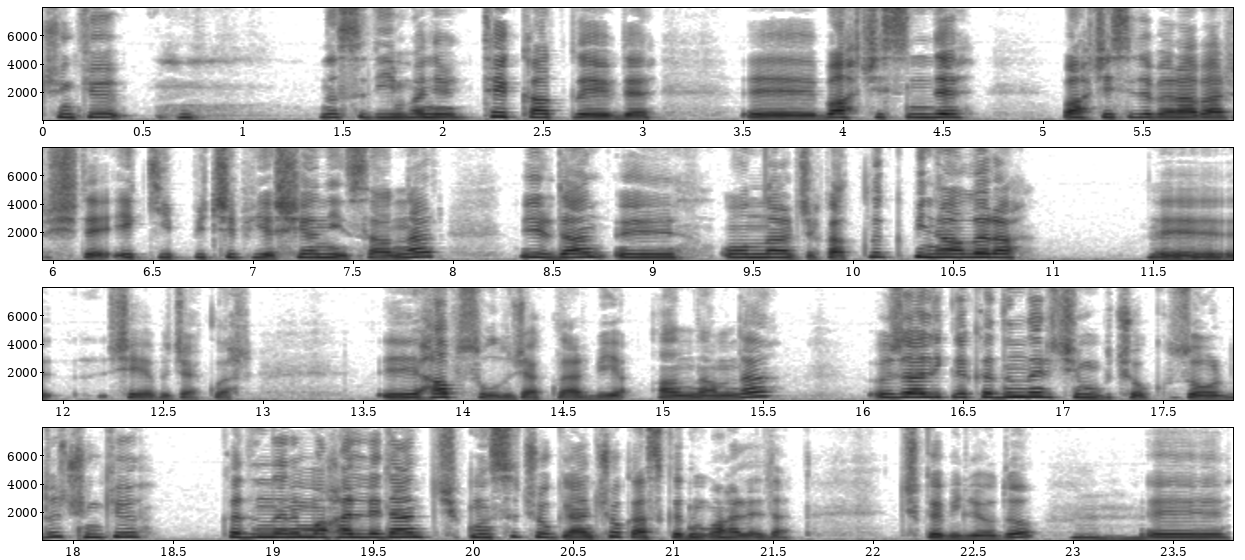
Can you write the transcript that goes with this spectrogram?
Çünkü nasıl diyeyim hani tek katlı evde e, bahçesinde bahçesiyle beraber işte ekip biçip yaşayan insanlar birden e, onlarca katlık binalara e, şey yapacaklar. E, hapsolacaklar bir anlamda. Özellikle kadınlar için bu çok zordu. Çünkü kadınların mahalleden çıkması çok yani çok az kadın mahalleden çıkabiliyordu. Hı hı. E,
